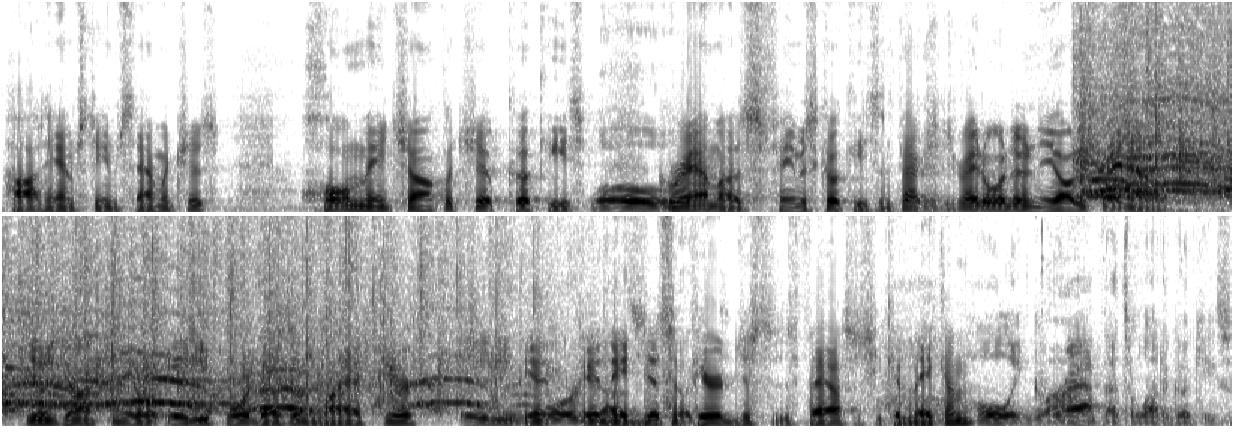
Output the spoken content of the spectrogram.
hot ham steamed sandwiches, homemade chocolate chip cookies, Whoa. grandma's famous cookies. In fact, she's right over there in the audience right now. You know, Johnson made over 84 dozen last year. 84 and, and they disappeared just as fast as she could make them Holy crap, that's a lot of cookies.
